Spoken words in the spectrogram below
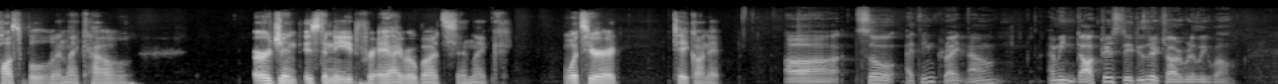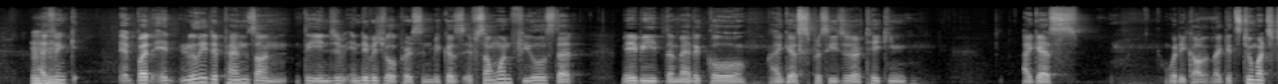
possible and like how urgent is the need for AI robots and like what's your take on it? uh, so I think right now, I mean, doctors they do their job really well. I hmm think, but it really depends on the individual person because if someone feels that maybe the medical, I guess, procedures are taking, I guess, what do you call it? Like it's too much,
